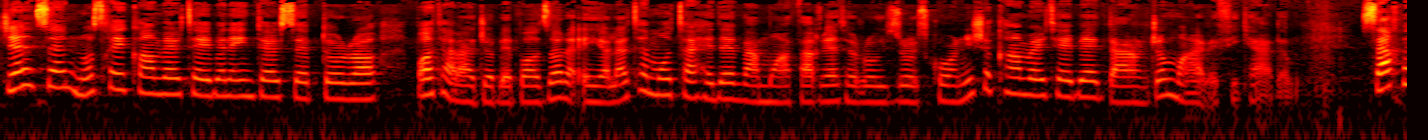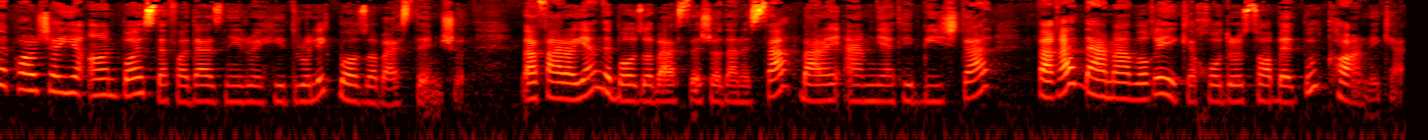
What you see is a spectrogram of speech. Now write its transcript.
جنسن نسخه کانورتیبل اینترسپتور را با توجه به بازار ایالات متحده و موفقیت رولز رویز کورنیش کانورتیبل در آنجا معرفی کرده بود. سقف پارچه آن با استفاده از نیروی هیدرولیک باز و بسته می‌شد و فرایند باز و بسته شدن سقف برای امنیت بیشتر فقط در مواقعی که خودرو ثابت بود کار می‌کرد.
